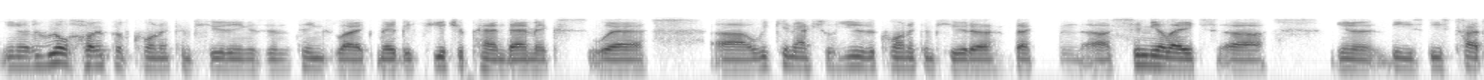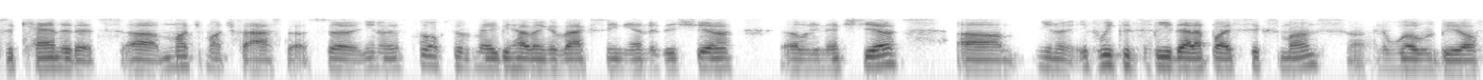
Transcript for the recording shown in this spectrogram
you know the real hope of quantum computing is in things like maybe future pandemics, where uh, we can actually use a quantum computer that can uh, simulate uh, you know these these types of candidates uh, much much faster. So you know, there's talks of maybe having a vaccine end of this year, early next year. Um, you know, if we could speed that up by six months, uh, the world would be off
